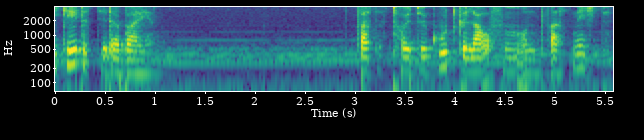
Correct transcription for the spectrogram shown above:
Wie geht es dir dabei? Was ist heute gut gelaufen und was nicht?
